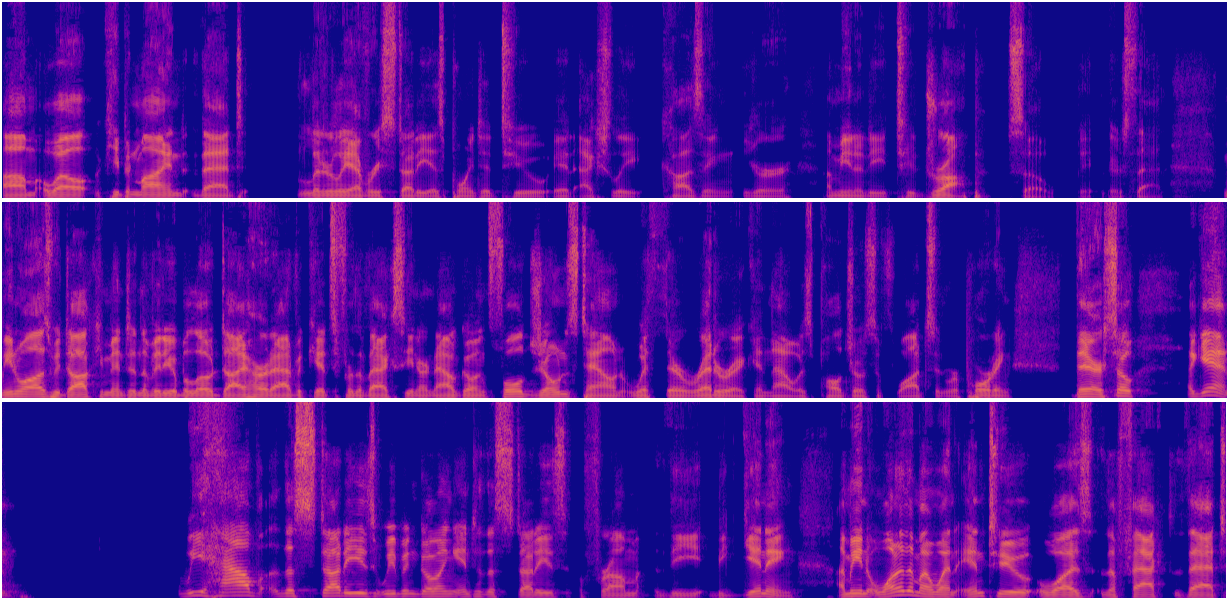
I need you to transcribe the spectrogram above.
Um, well, keep in mind that literally every study has pointed to it actually causing your immunity to drop. So there's that. Meanwhile, as we document in the video below, diehard advocates for the vaccine are now going full Jonestown with their rhetoric. And that was Paul Joseph Watson reporting there. So again, we have the studies. We've been going into the studies from the beginning. I mean, one of them I went into was the fact that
